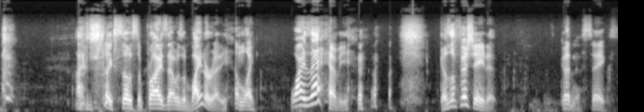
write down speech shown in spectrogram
I was just like so surprised that was a bite already. I'm like, why is that heavy? Because a fish ate it. Goodness sakes.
